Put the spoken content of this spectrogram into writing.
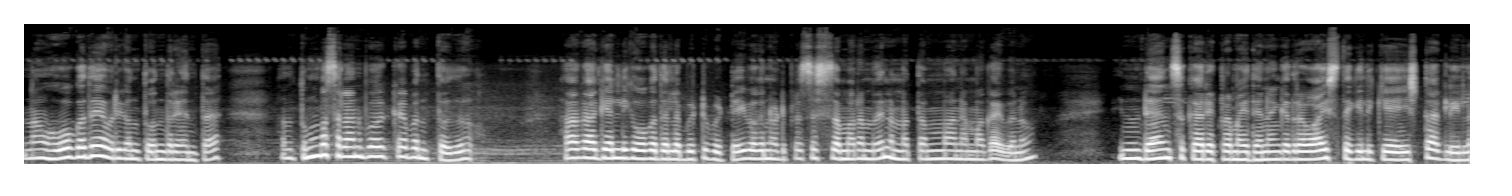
ನಾವು ಹೋಗೋದೇ ಅವರಿಗೊಂದು ತೊಂದರೆ ಅಂತ. ಅದು ತುಂಬ ಸಲ ಅನುಭವಕ್ಕೆ ಬಂತದು. ಹಾಗಾಗಿ ಅಲ್ಲಿಗೆ ಹೋಗೋದೆಲ್ಲ ಬಿಟ್ಟು ಬಿಟ್ಟೆ ಇವಾಗ ನೋಡಿ, ಪ್ರಶಸ್ತಿ ಸಮಾರಂಭದಲ್ಲಿ ನಮ್ಮ ತಮ್ಮ, ನಮ್ಮ ಮಗ ಇವನು. ಇನ್ನು ಡ್ಯಾನ್ಸ್ ಕಾರ್ಯಕ್ರಮ ಇದೆ. ನನಗೆ ಅದರ ವಾಯ್ಸ್ ತೆಗಿಲಿಕ್ಕೆ ಇಷ್ಟ ಆಗಲಿಲ್ಲ.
